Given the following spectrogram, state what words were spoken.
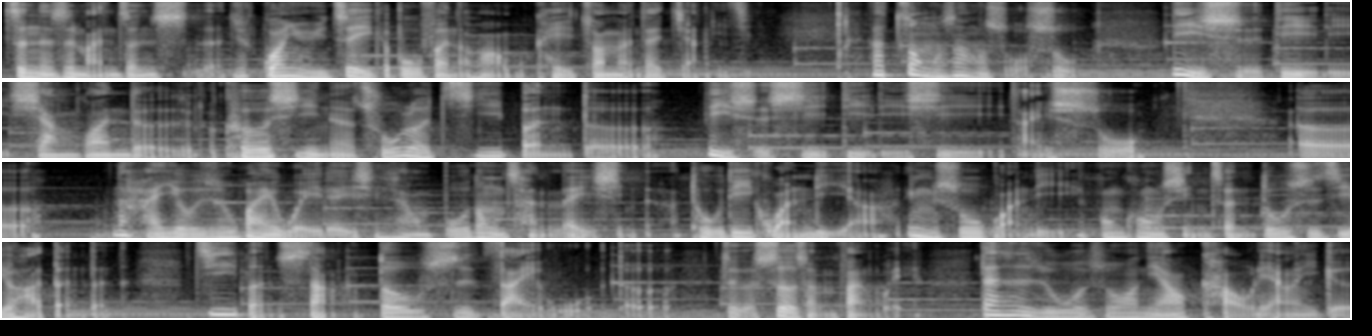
真的是蛮真实的。就关于这个部分的话，我可以专门再讲一集。那综上所述，历史地理相关的这个科系呢，除了基本的历史系、地理系来说，呃，那还有就是外围的一些像不动产类型的、土地管理啊、运输管理、公共行政、都市计划等等，基本上都是在我的这个射程范围。但是如果说你要考量一个，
